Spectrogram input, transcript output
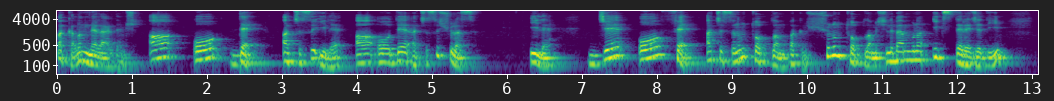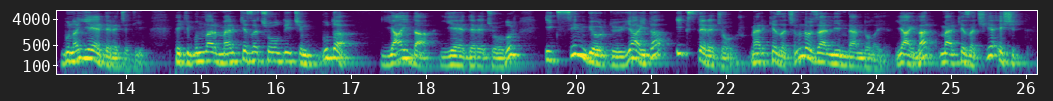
Bakalım neler demiş. AOD açısı ile AOD açısı şurası ile COF açısının toplamı. Bakın şunun toplamı. Şimdi ben buna x derece diyeyim. Buna y derece diyeyim. Peki bunlar merkez açı olduğu için bu da yay da y derece olur. X'in gördüğü yay da x derece olur. Merkez açının özelliğinden dolayı. Yaylar merkez açıya eşittir.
